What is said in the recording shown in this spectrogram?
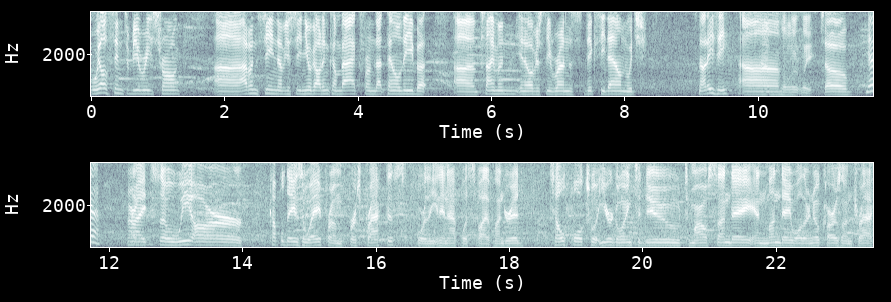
Wheels seem to be really strong. Uh, I haven't seen obviously Newgarden come back from that penalty, but uh, Simon, you know, obviously runs Dixie down, which it's not easy. Um, absolutely. so yeah, All right, so we are a couple days away from first practice for the Indianapolis 500. Tell folks what you're going to do tomorrow, Sunday, and Monday while there are no cars on track.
